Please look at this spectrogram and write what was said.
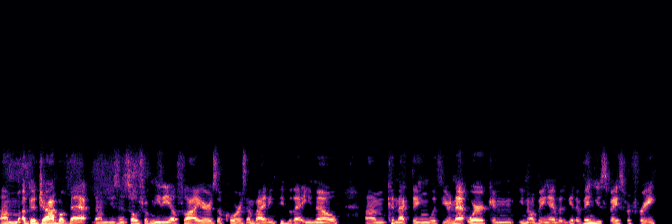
um, a good job of that, um, using social media, flyers, of course, inviting people that you know, um, connecting with your network, and you know, being able to get a venue space for free.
